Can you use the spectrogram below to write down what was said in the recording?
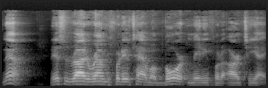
Now, this is right around before they have a board meeting for the RTA.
